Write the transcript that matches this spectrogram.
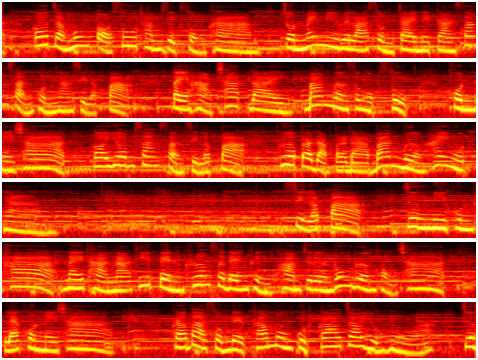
ติก็จะมุ่งต่อสู้ทำศึกสงคราม จนไม่มีเวลาสนใจในการสร้างสรรค์ผลงานศิลปะ แต่หากชาติใดบ้านเมืองสงบสุข คนในชาติก็ย่อมสร้างสรรค์ศิลปะ เพื่อประดับประดาบ้านเมืองให้งดงาม ศิลปะจึงมีคุณค่าในฐานะที่เป็นเครื่องแสดงถึงความเจริญรุ่งเรืองของชาติ และคนในชาติ พระบาทสมเด็จพระมงกุฎเกล้าเจ้าอยู่หัว จึง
